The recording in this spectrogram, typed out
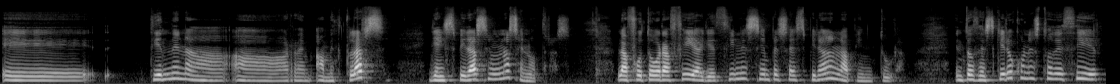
eh, tienden a, mezclarse y a inspirarse unas en otras. La fotografía y el cine siempre se ha inspirado en la pintura. Entonces, quiero con esto decir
